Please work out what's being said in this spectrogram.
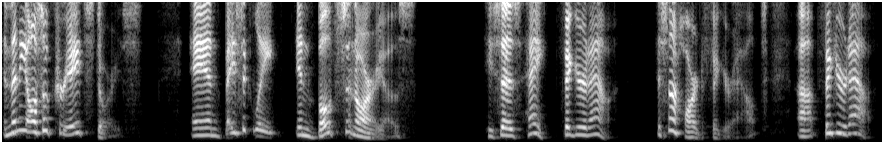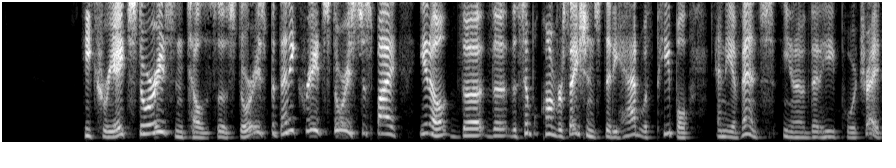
and then he also creates stories. And basically, in both scenarios, he says, "Hey, figure it out. It's not hard to figure out. Uh, figure it out." He creates stories and tells those stories, but then he creates stories just by you know, the the the simple conversations that he had with people and the events, you know, that he portrayed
